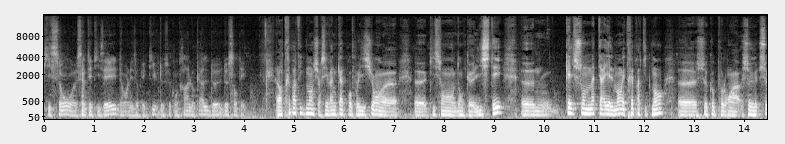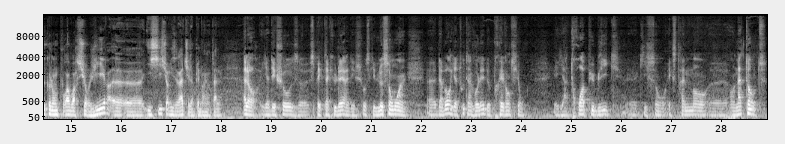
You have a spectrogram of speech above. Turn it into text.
qui sont euh, synthétisées dans les objectifs de ce contrat local de, santé. Alors très pratiquement sur ces 24 propositions euh, euh, qui sont donc listées, quelles sont matériellement et très pratiquement ce que, l'on pourra voir surgir ici sur l'Isanach et la plaine orientale? Alors, il y a des choses euh, spectaculaires et des choses qui le sont moins. Euh, d'abord, il y a tout un volet de prévention. Et il y a trois publics euh, qui sont extrêmement en attente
